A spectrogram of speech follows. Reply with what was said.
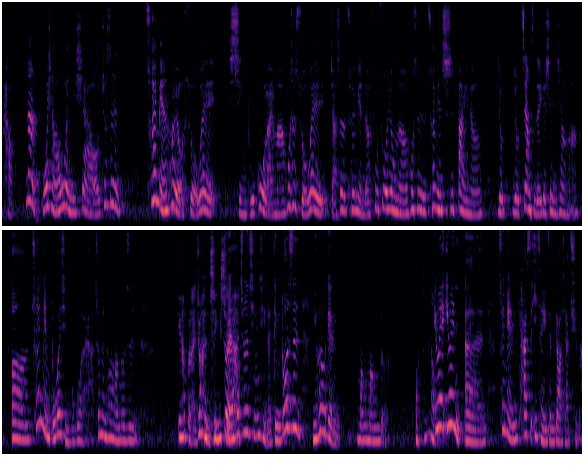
好，那我想要问一下哦，就是催眠会有所谓醒不过来吗？或是所谓假设催眠的副作用呢？或是催眠失败呢？有有这样子的一个现象吗？嗯，催眠不会醒不过来啊，催眠通常都是因为他本来就很清醒啊，对，他就是清醒的，顶多是你会有点懵懵的，哦，真的哦、因为因为呃，催眠它是一层一层掉下去嘛，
